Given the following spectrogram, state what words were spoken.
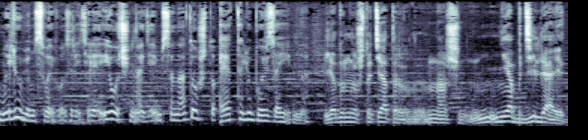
Мы любим своего зрителя и очень надеемся на то, что эта любовь взаимна. Я думаю, что театр наш не обделяет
